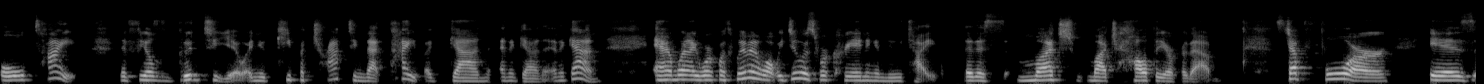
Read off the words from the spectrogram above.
old type that feels good to you and you keep attracting that type again and again and again. And when i work with women what we do is we're creating a new type that is much much healthier for them. Step four is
